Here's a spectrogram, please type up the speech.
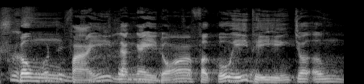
Không phải là ngày đó Phật cố ý thị hiện cho ông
